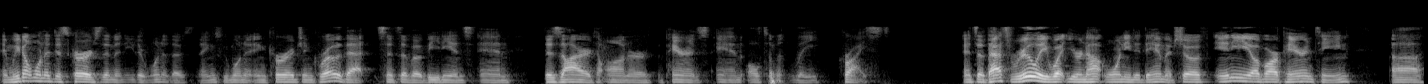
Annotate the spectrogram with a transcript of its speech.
And we don't want to discourage them in either one of those things. We want to encourage and grow that sense of obedience and desire to honor the parents and ultimately Christ. And so that's really what you're not wanting to damage. So if any of our parenting uh,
